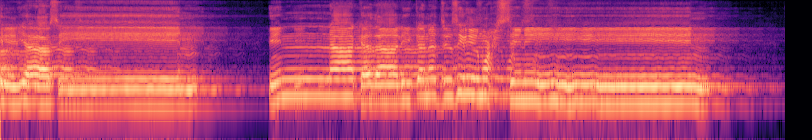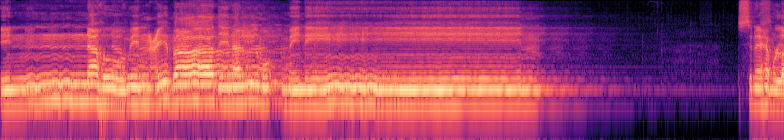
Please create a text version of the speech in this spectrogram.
إلياسين. إنا كذلك نجزي المحسنين. إنه من عبادنا المؤمنين. സ്നേഹമുള്ള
